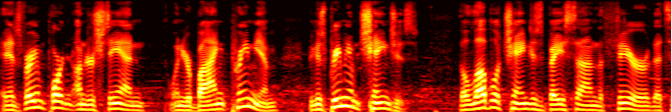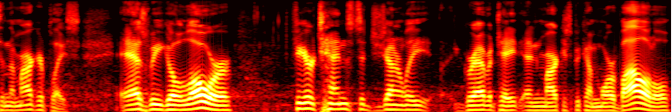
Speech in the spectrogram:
And it's very important to understand when you're buying premium because premium changes. The level changes based on the fear that's in the marketplace. As we go lower, fear tends to generally gravitate and markets become more volatile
